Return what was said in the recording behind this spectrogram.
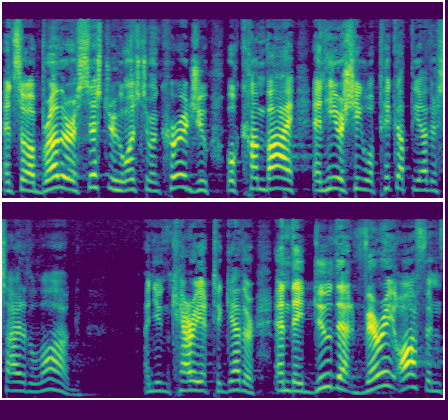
And so a brother or sister who wants to encourage you will come by and he or she will pick up the other side of the log. And you can carry it together. And they do that very often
